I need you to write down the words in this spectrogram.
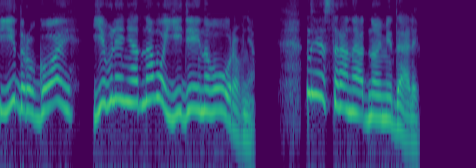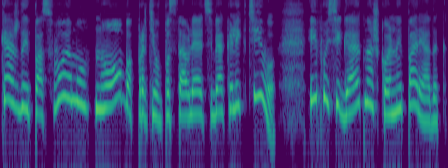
и другой — явление одного единого уровня. Две стороны одной медали. Каждый по-своему, но оба противопоставляют себя коллективу и посягают на школьный порядок.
